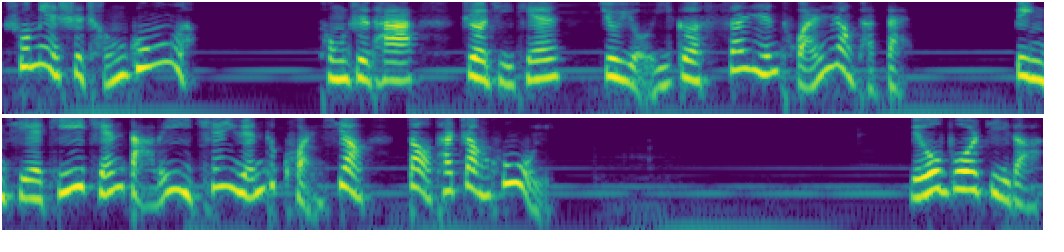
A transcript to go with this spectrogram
说面试成功了，通知他这几天就有一个三人团让他带，并且提前打了一千元的款项到他账户里。刘波记得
